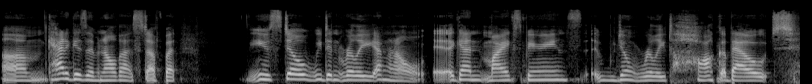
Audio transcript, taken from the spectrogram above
um, catechism and all that stuff, but you know, still we didn't really, I don't know, again, my experience, we don't really talk about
